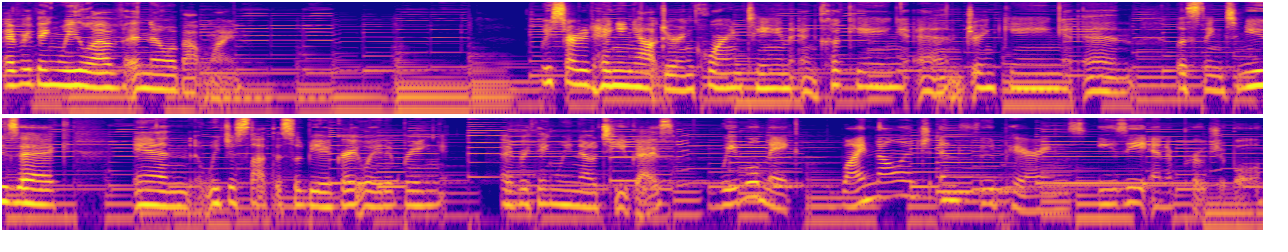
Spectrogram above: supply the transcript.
everything we love and know about wine. We started hanging out during quarantine and cooking and drinking and listening to music, and we just thought this would be a great way to bring everything we know to you guys. We will make wine knowledge and food pairings easy and approachable.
